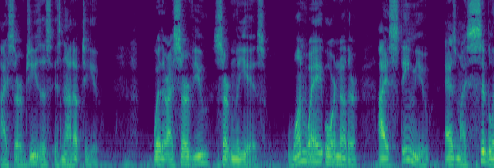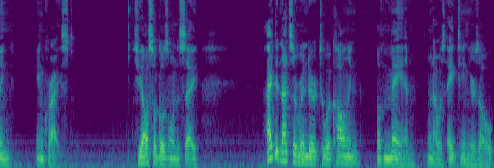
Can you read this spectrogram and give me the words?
I serve Jesus is not up to you. Whether I serve you certainly is. One way or another, I esteem you as my sibling in Christ. She also goes on to say, I did not surrender to a calling of man when I was 18 years old.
